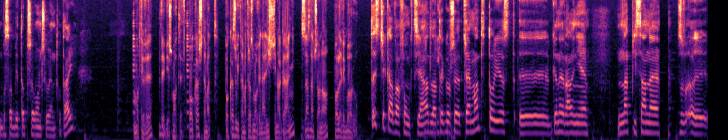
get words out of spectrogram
bo sobie to przełączyłem tutaj. Motywy. Wybierz motyw. Pokaż temat. Pokazuj temat rozmowy na liście nagrań. Zaznaczono pole wyboru. To jest ciekawa funkcja, dlatego że temat to jest y, generalnie napisane, y,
